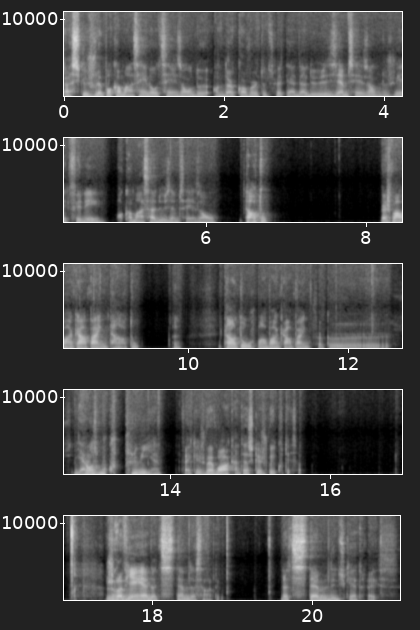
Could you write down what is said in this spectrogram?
Parce que je ne voulais pas commencer une autre saison de Undercover tout de suite. Et à la deuxième saison, je viens de finir. On va commencer la deuxième saison tantôt. Ben, je m'en vais en campagne tantôt. Hein. Tantôt, je m'en vais en campagne. Fait que, il annonce beaucoup de pluie. Hein. Fait que je vais voir quand est-ce que je vais écouter ça. Je reviens à notre système de santé, notre système d'éducatrice.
